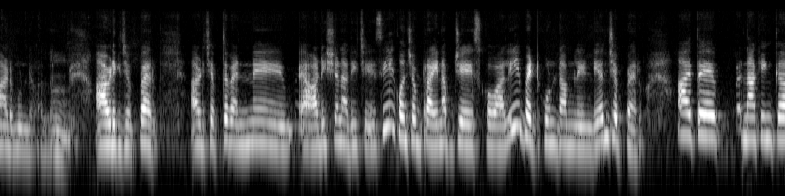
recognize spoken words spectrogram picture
మేడం ఉండేవాళ్ళు. ఆవిడకి చెప్పారు. ఆవిడ చెప్తే వెంటనే ఆడిషన్ అది చేసి కొంచెం ట్రైన్ అప్ చేసుకోవాలి పెట్టుకుంటాంలేండి అని చెప్పారు. అయితే నాకు ఇంకా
